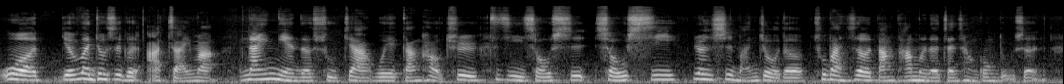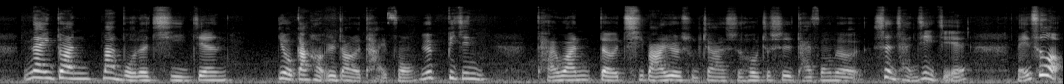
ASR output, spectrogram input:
我原本就是个阿宅嘛，那一年的暑假，我也刚好去自己熟悉、熟悉、认识蛮久的出版社当他们的整场攻读生。那一段漫博的期间，又刚好遇到了台风，因为毕竟台湾的七八月暑假的时候，就是台风的盛产季节。没错，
